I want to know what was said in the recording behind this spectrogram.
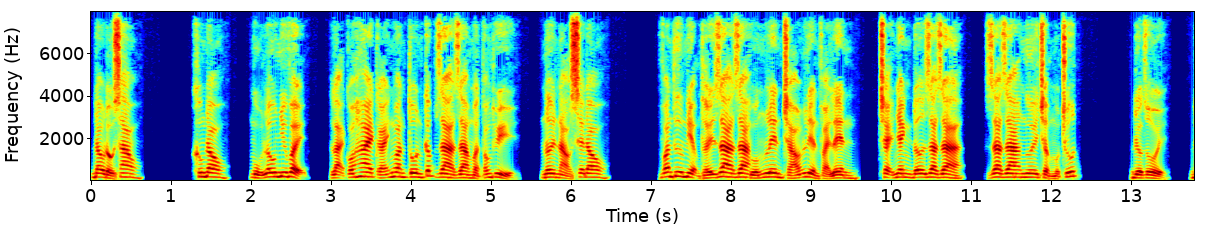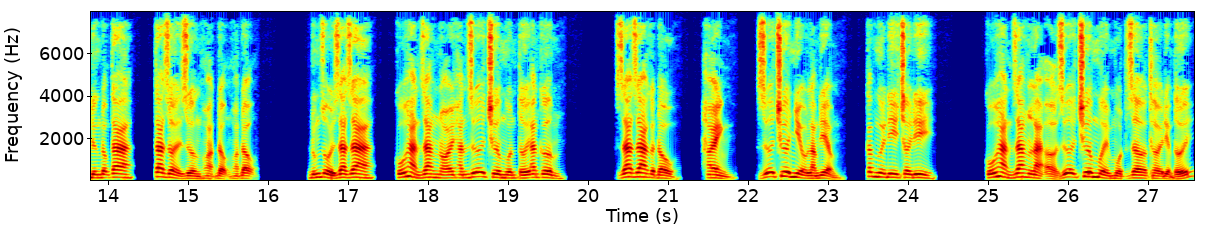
đau đầu sao? Không đau, ngủ lâu như vậy, lại có hai cái ngoan tôn cấp ra ra mật ong thủy, nơi nào sẽ đau? Văn thư niệm thấy ra ra uống lên cháo liền phải lên, chạy nhanh đỡ ra ra, ra ra ngươi chậm một chút. Được rồi, đừng động ta, ta rời giường hoạt động hoạt động. Đúng rồi ra ra, cố Hàn Giang nói hắn giữa trưa muốn tới ăn cơm. Ra ra gật đầu, hành, giữa trưa nhiều làm điểm, các ngươi đi chơi đi. Cố Hàn Giang là ở giữa trưa 11 giờ thời điểm tới,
